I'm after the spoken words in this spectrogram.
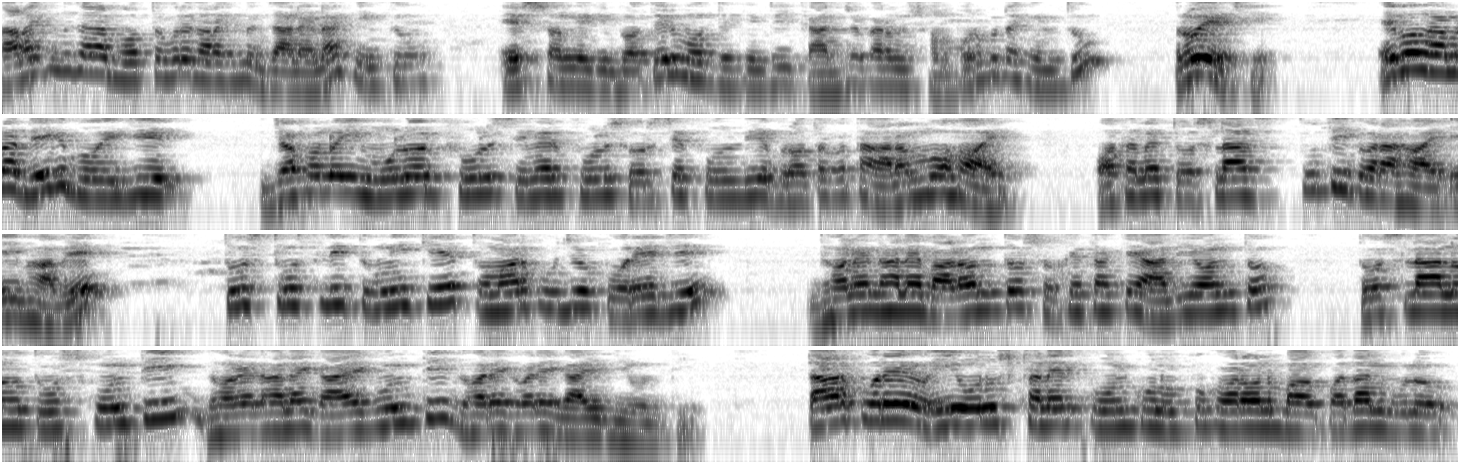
তারা কিন্তু যারা ব্রত করে, তারা কিন্তু জানে না, কিন্তু এর সঙ্গে কি ব্রতের মধ্যে কিন্তু এই কার্যকারণ সম্পর্কটা কিন্তু রয়েছে। এবং আমরা দেখব এই যে যখন ওই মূলর ফুল, সিমের ফুল সর্ষে ফুল দিয়ে ব্রত কথা আরম্ভ হয়, প্রথমে তোসলা স্তুতি করা হয় এইভাবে তুস তুসলি তুমি কে? তোমার পুজো করে যে? ধনে ধানে বাড়ন্ত, সুখে থাকে আদি অন্ত। তোসলা আলো তুসকুন্তি ধনে ধানে গায়ে গুন্তি, ঘরে ঘরে গায়ে বিউন্তি তারপরে এই অনুষ্ঠানের কোন কোন উপকরণ বা উপাদানগুলো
